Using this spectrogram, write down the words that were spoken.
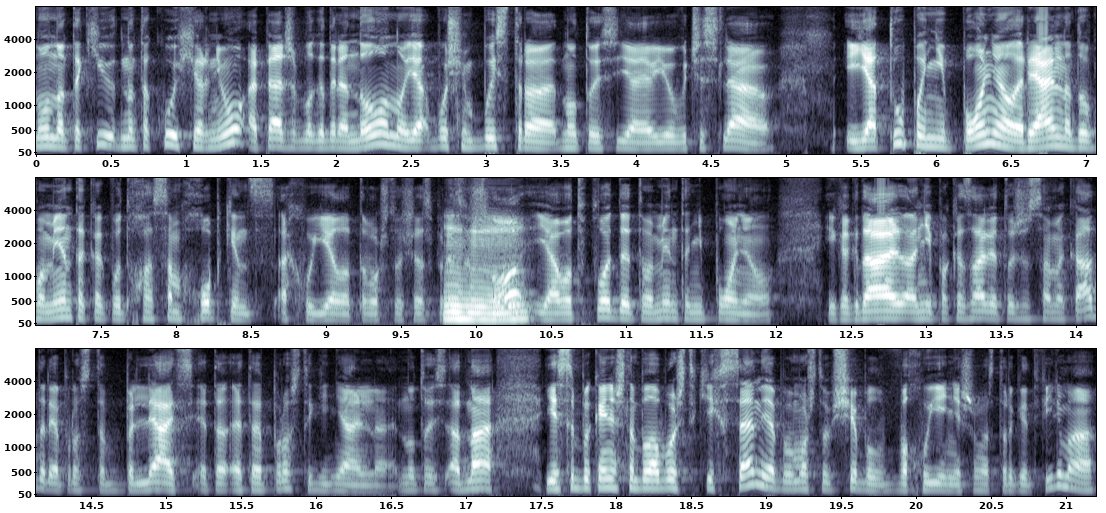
ну, на, такие, на такую херню, опять же, благодаря Нолану, я очень быстро, ну, то есть я ее вычисляю. И я тупо не понял реально до момента, как вот сам Хопкинс охуел от того, что сейчас произошло. Mm-hmm. Я вот вплоть до этого момента не понял. И когда они показали тот же самый кадр, я просто, блядь, это, это просто гениально. Ну, то есть одна... Если бы, конечно, было больше таких сцен, я бы, может, вообще был в охуеннейшем восторге от фильма,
